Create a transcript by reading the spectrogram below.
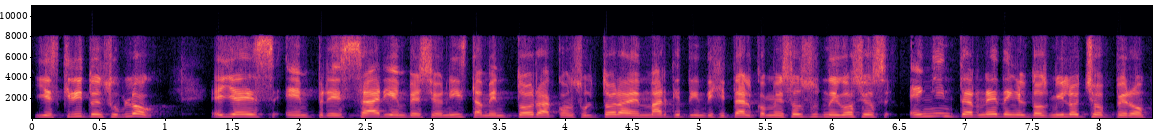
y escrito en su blog. Ella es empresaria, inversionista, mentora, consultora de marketing digital. Comenzó sus negocios en Internet en el 2008, pero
